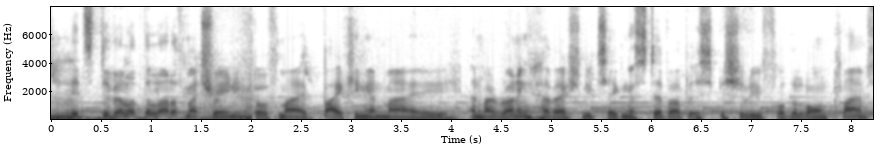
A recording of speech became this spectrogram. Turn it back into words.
Mm-hmm. It's developed a lot of my training. Both my biking and my and my running have actually taken a step up, especially for the long climbs.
